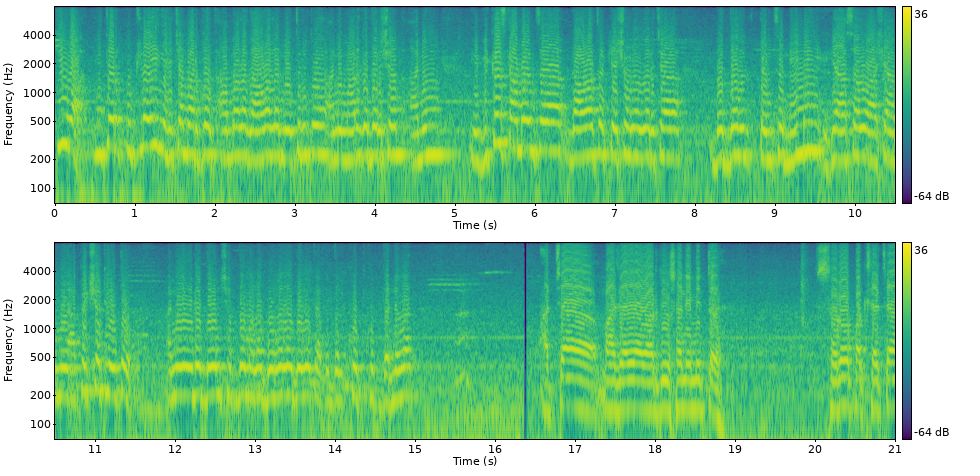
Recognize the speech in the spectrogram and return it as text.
किंवा इतर कुठल्याही ह्याच्यामार्फत आम्हाला गावाला नेतृत्व आणि मार्गदर्शन आणि विकास कामांचा गावाचा केशवनगरच्या बद्दल त्यांचं नेहमी हे असावं अशी आम्ही अपेक्षा ठेवतो. आणि एवढे दोन शब्द मला बोलायला दिले त्याबद्दल खूप खूप धन्यवाद. आजच्या माझ्या या वाढदिवसानिमित्त सर्व पक्षाच्या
